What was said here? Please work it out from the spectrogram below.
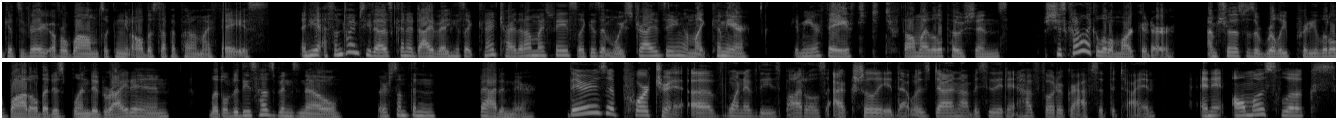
gets very overwhelmed looking at all the stuff I put on my face. And yeah, sometimes he does kind of dive in. He's like, Can I try that on my face? Like, is it moisturizing? I'm like, Come here, give me your face with all my little potions. She's kind of like a little marketer. I'm sure this was a really pretty little bottle that just blended right in. Little did these husbands know there's something bad in there. There is a portrait of one of these bottles actually that was done. Obviously, they didn't have photographs at the time. And it almost looks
